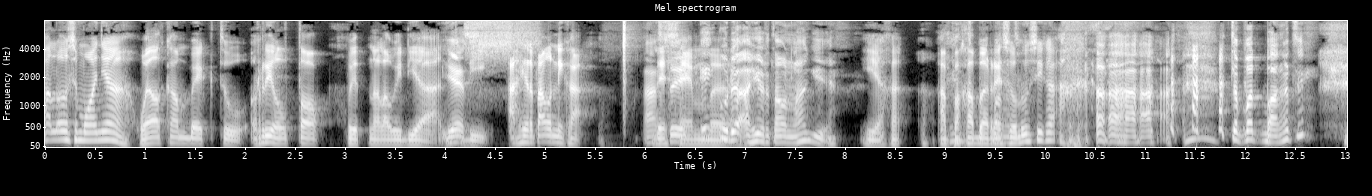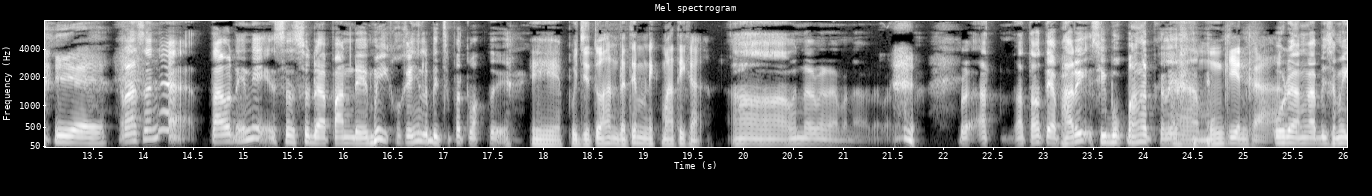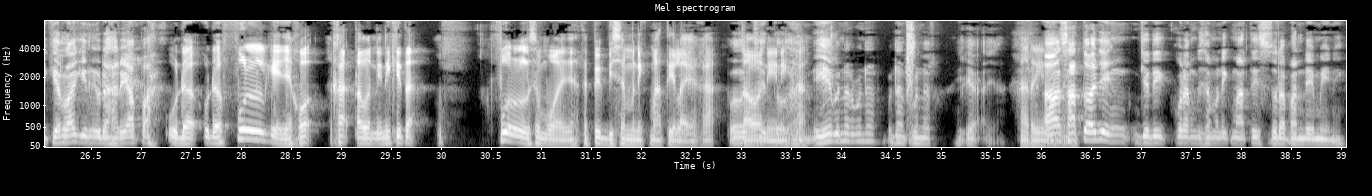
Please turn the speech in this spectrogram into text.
Halo semuanya, welcome back to Real Talk with Nalawidia Yes. di akhir tahun nih kak. Asik. Desember. Eh, udah akhir tahun lagi ya. Iya kak, apa kabar banget resolusi kak? cepet banget sih. Iya. Rasanya tahun ini sesudah pandemi kok kayaknya lebih cepat waktu ya. Iya, puji Tuhan berarti menikmati kak. Oh, benar benar benar. benar, benar. Atau tiap hari sibuk banget kali ya. Nah, mungkin kak. Udah nggak bisa mikir lagi nih udah hari apa. Udah udah full kayaknya kok kak tahun ini kita full semuanya, tapi bisa menikmati lah ya kak Puji tahun ini Tuhan. kak. Iya benar benar benar benar. Iya iya. Hari ini. Ah, satu aja yang jadi kurang bisa menikmati sesudah pandemi ini.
